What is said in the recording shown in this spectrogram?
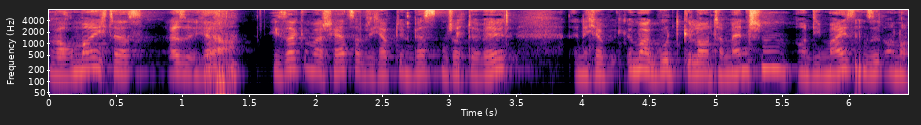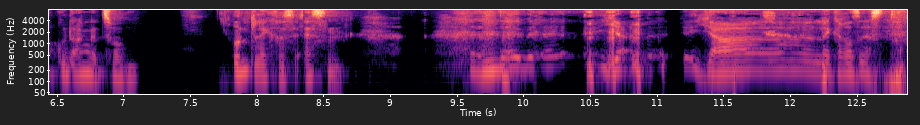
Warum mache ich das? Also ich, ja. ich sage immer scherzhaft, ich habe den besten Job der Welt, denn ich habe immer gut gelaunte Menschen und die meisten sind auch noch gut angezogen. Und leckeres Essen ja, ja, leckeres Essen.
